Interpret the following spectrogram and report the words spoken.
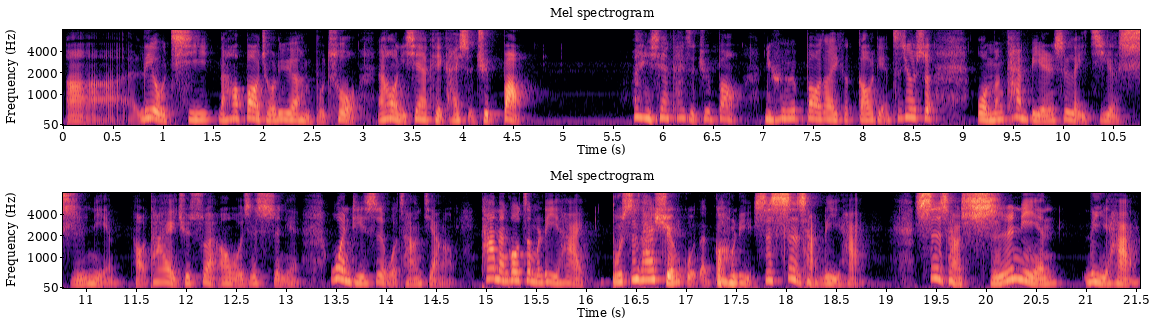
啊六七，然后报酬率也很不错，然后你现在可以开始去报。那你现在开始去报，你会不会报到一个高点？这就是我们看别人是累积了十年，好，他也去算哦，我是十年。问题是我常讲哦，他能够这么厉害，不是他选股的功力，是市场厉害。市场十年厉害，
